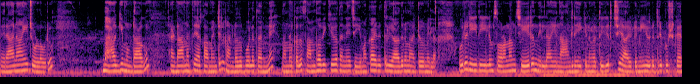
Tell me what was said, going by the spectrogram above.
വരാനായിട്ടുള്ള ഒരു ഭാഗ്യമുണ്ടാകും. രണ്ടാമത്തെ ആ കമന്റിൽ കണ്ടതുപോലെ തന്നെ നമ്മൾക്കത് സംഭവിക്കുക തന്നെ ചെയ്യും. അക്കാര്യത്തിൽ യാതൊരു മാറ്റവുമില്ല. ഒരു രീതിയിലും സ്വർണം ചേരുന്നില്ല എന്ന് ആഗ്രഹിക്കുന്നവർ തീർച്ചയായിട്ടും ഈ ഒരു ത്രിപുഷ്കര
